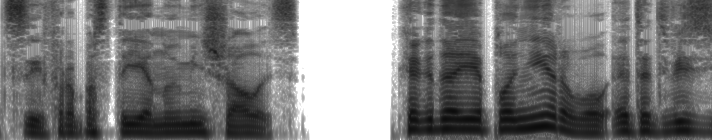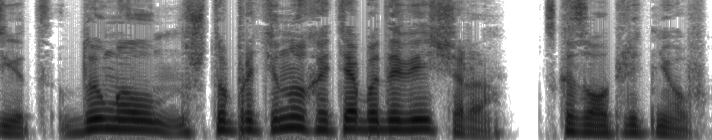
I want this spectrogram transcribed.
Цифра постоянно уменьшалась. «Когда я планировал этот визит, думал, что протяну хотя бы до вечера», — сказал Плетнев.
